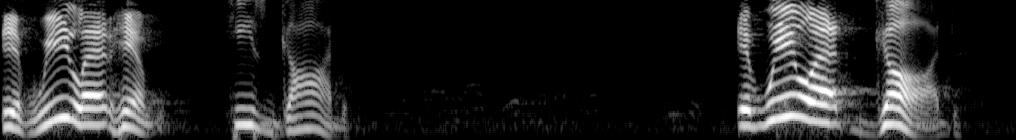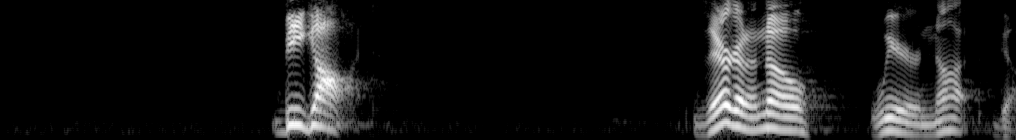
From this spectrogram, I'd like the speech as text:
If we let him, he's God. If we let God be God, they're going to know we're not God.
